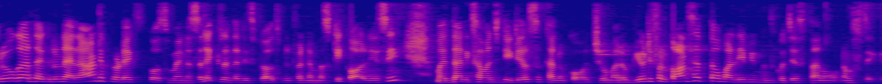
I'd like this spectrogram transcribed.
గురువు గారి దగ్గర ఉన్న ఎలాంటి ప్రొడక్ట్స్ కోసమైనా సరే క్రింద డిస్ప్లే అవుతున్నటువంటి నెంబర్స్కి కాల్ చేసి మరి దానికి సంబంధించిన డీటెయిల్స్ కనుక్కోవచ్చు. మరి బ్యూటిఫుల్ కాన్సెప్ట్తో మళ్ళీ మీ ముందుకు వచ్చేస్తాను. నమస్తే.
